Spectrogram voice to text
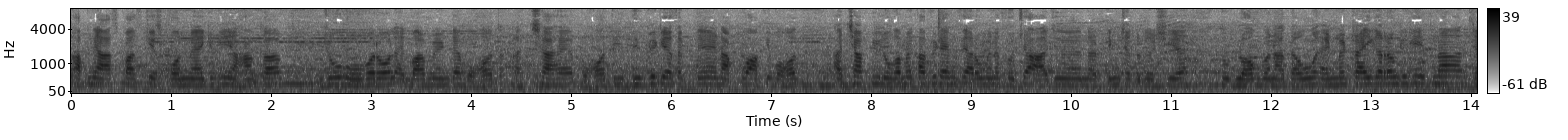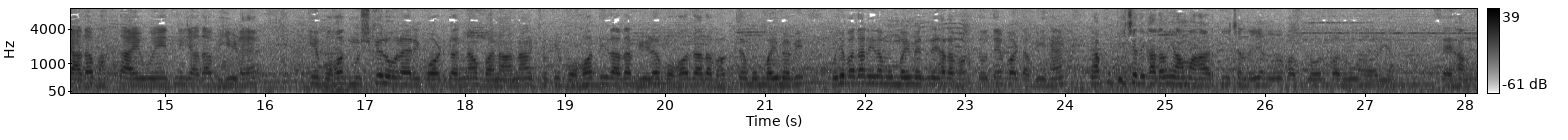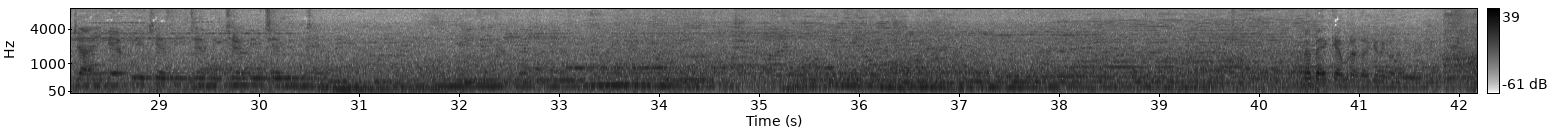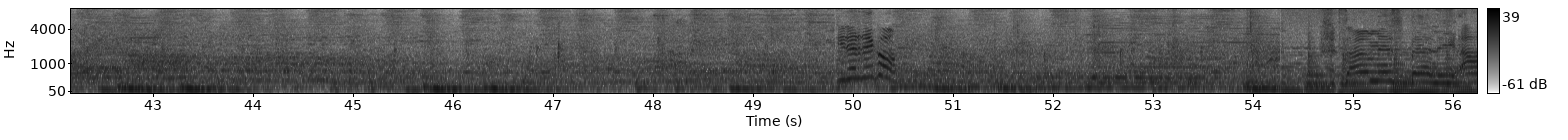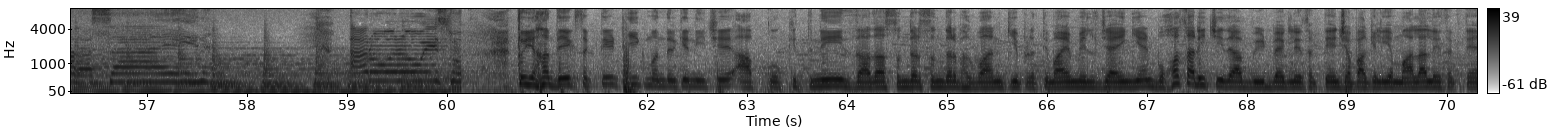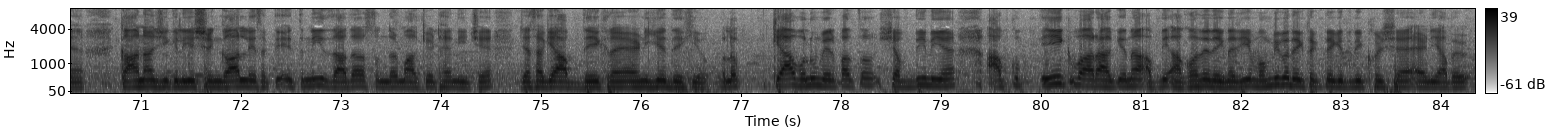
अपने आसपास के इस्कॉन में आए, क्योंकि यहाँ का जो ओवरऑल एनवायरनमेंट है बहुत अच्छा है, बहुत ही दिव्य कह सकते हैं। एंड आपको आके बहुत अच्छा फील होगा। मैं काफ़ी टाइम से आ रहा हूँ। मैंने सोचा आज नरसिंह चतुर्दशी है तो ब्लॉग बनाता हूँ। एंड मैं ट्राई कर रहा हूँ क्योंकि इतना ज़्यादा भक्त आए हुए हैं, इतनी ज़्यादा भीड़ है कि बहुत मुश्किल हो रहा है रिकॉर्ड करना, बनाना, क्योंकि बहुत ही ज़्यादा भीड़ है, बहुत ज़्यादा भक्त है। मुंबई में भी, मुझे पता नहीं था मुंबई में इतने ज़्यादा भक्त होते हैं बट अभी हैं। मैं आपको पीछे दिखाता हूँ। यहाँ महाआरती चल रही है। अभी मैं फ़र्स्ट फ्लोर पर हूँ और यहाँ से हम जाएँगे। पीछे पीछे पीछे पीछे पीछे। बैक कैमरा करके दिखा दूँगा इधर देखो Time is barely on our side तो यहाँ देख सकते हैं ठीक मंदिर के नीचे आपको कितनी ज़्यादा सुंदर सुंदर भगवान की प्रतिमाएँ मिल जाएँगी एंड बहुत सारी चीज़ें आप बीट बैग ले सकते हैं, जपा के लिए माला ले सकते हैं, कान्हा जी के लिए श्रृंगार ले सकते हैं, इतनी ज़्यादा सुंदर मार्केट है नीचे, जैसा कि आप देख रहे हैं एंड ये देखिए मतलब क्या बोलूँ मेरे पास तो शब्द ही नहीं है, आपको एक बार आके ना अपनी आँखों से देखना चाहिए, मम्मी को देख सकते हैं कितनी खुश है एंड यहाँ पे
